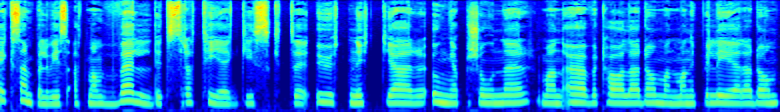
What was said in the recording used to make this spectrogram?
Exempelvis att man väldigt strategiskt eh, utnyttjar unga personer. Man övertalar dem, man manipulerar dem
